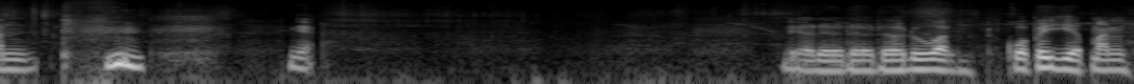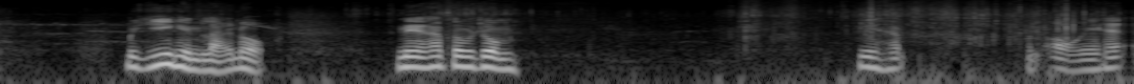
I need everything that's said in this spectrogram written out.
มัน เนี่ย เดี๋ยวเดี๋ยวเดี๋ยวเดี๋ยวดูก่อนกลัวไปเหยียบมัน เมื่อกี้เห็นหลายดอกเนี่ยครับท่านผู้ชม นี่ครับ มันออกไงฮะ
